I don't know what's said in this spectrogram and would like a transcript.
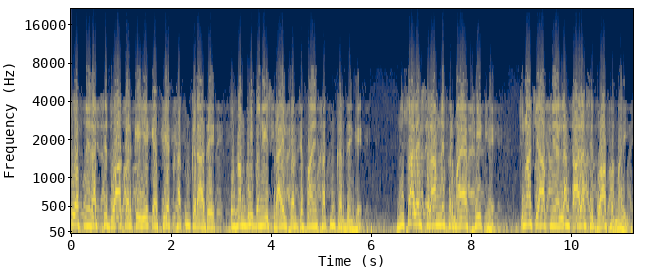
تو اپنے رب سے دعا کر کے یہ کیفیت ختم کرا دے، تو ہم بھی بنی اسرائیل پر جفائیں ختم کر دیں گے۔ موسا علیہ السلام نے فرمایا، ٹھیک ہے۔ چنانچہ آپ نے اللہ تعالیٰ سے دعا فرمائی۔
